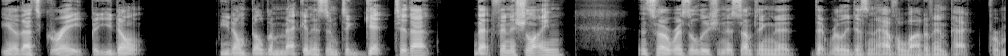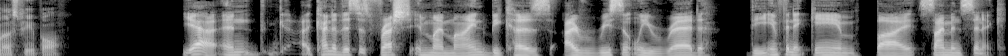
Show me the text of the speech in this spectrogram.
you know that's great but you don't you don't build a mechanism to get to that that finish line and so a resolution is something that that really doesn't have a lot of impact for most people Yeah, and uh, kind of this is fresh in my mind because I recently read The Infinite Game by Simon Sinek.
